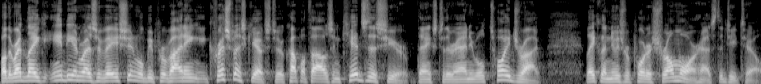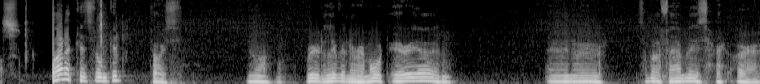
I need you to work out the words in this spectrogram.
Well, the Red Lake Indian Reservation will be providing Christmas gifts to a couple thousand kids this year, thanks to their annual toy drive. Lakeland News reporter Sherelle Moore has the details. A lot of kids don't get toys. You know, we live in a remote area, and and uh, some of the families are, are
